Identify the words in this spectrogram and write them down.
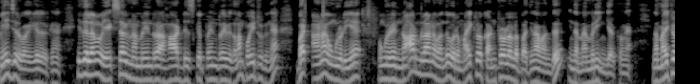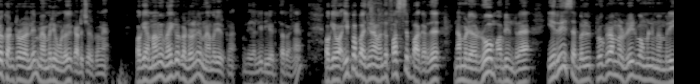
மேஜர் வகைகள் இருக்குங்க இது இல்லாமல் எக்ஸல் மெமரின்ற ஹார்ட் டிஸ்க் பென் ட்ரைவ் இதெல்லாம் போயிட்டுருக்குங்க. பட் ஆனால் உங்களுடைய உங்களுடைய நார்மலான வந்து ஒரு மைக்ரோ கண்ட்ரோலரில் பார்த்தீங்கன்னா வந்து இந்த மெமரி இங்கே இருக்குங்க. இந்த மைக்ரோ கண்ட்ரோலர்லேயும் மெமரி உங்களுக்கு கிடச்சிருக்குங்க. Okay memory micro controller memory இருக்கும் இந்த எல்இடி எடுத்துறேங்க. ஓகேவா? இப்போ பார்த்தீங்கன்னா வந்து ஃபஸ்ட்டு பார்க்குறது நம்மளுடைய ரோம் அப்படின்ற erasable programmable read only memory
